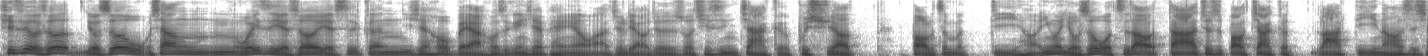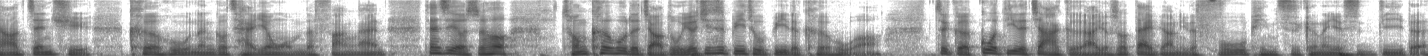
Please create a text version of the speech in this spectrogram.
其实有时候有时候像嗯，我一直有时候也是跟一些后辈啊，或者跟一些朋友啊，就聊，就是说其实你价格不需要。报了这么低哈，因为有时候我知道大家就是报价格拉低，然后是想要争取客户能够采用我们的方案，但是有时候从客户的角度，尤其是 B to B 的客户哦。这个过低的价格啊，有时候代表你的服务品质可能也是低的，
